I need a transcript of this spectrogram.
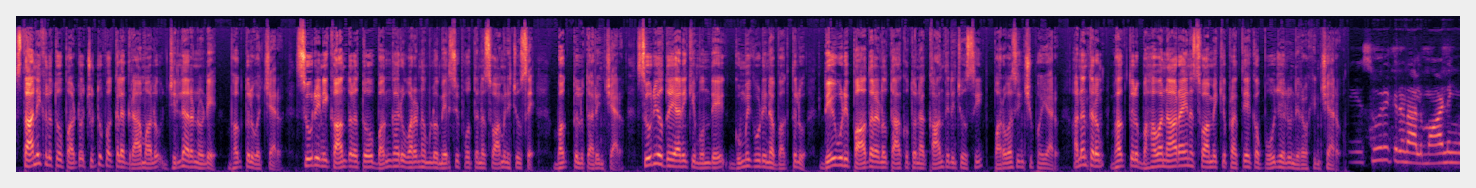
స్థానికులతో పాటు చుట్టుపక్కల గ్రామాలు జిల్లాల నుండి భక్తులు వచ్చారు. సూర్యుని కాంతులతో బంగారు వర్ణంలో మెరిసిపోతున్న స్వామిని చూసే భక్తులు తరించారు. సూర్యోదయానికి ముందే గుమిగూడిన భక్తులు దేవుడి పాదాలను తాకుతున్న కాంతిని చూసి పరవశించిపోయారు. అనంతరం భక్తులు భవనారాయణ స్వామికి ప్రత్యేక పూజలు నిర్వహించారు. సూర్యకిరణాలు మార్నింగ్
